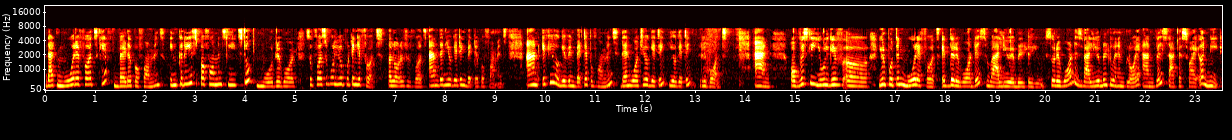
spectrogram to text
That more efforts give better performance. Increased performance leads to more reward. So first of all you're putting efforts a lot of efforts and then you're getting better performance. And if you are giving better performance then what you're getting? You're getting rewards. And obviously you will give uh, you'll put in more efforts if the reward is valuable to you. So reward is valuable to an employee and will satisfy a need.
